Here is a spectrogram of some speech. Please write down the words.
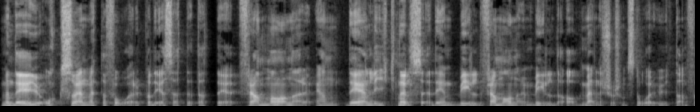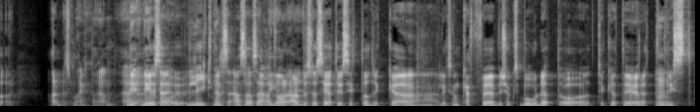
Men det är ju också en metafor på det sättet att det frammanar en, det är en liknelse, det är en bild, frammanar en bild av människor som står utanför arbetsmarknaden. Det, det är så Eh, här, liknelse, alltså så här, att vara arbetslöshet är att sitta och dricka liksom, kaffe vid köksbordet och tycka att det är rätt Mm. trist.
